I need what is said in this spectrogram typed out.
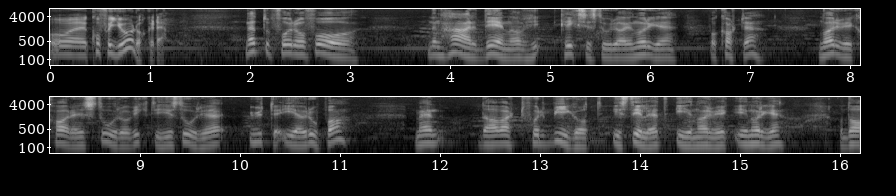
Og eh, Hvorfor gjør dere det? Nettopp for å få denne delen av krigshistoria i Norge på kartet. Narvik har en stor og viktig historie ute i Europa. Men det har vært forbigått i stillhet i, Narvik, i Norge. Og Da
